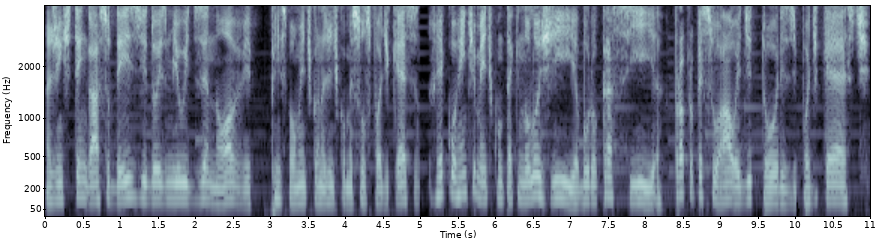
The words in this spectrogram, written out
A gente tem gasto desde 2019, principalmente quando a gente começou os podcasts, recorrentemente com tecnologia, burocracia, próprio pessoal, editores de podcast,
